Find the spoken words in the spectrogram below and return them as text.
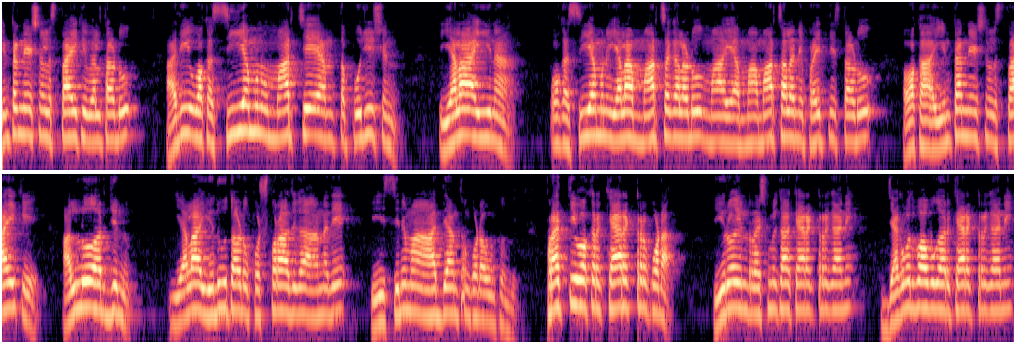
ఇంటర్నేషనల్ స్థాయికి వెళ్తాడు అది ఒక సీఎంను మార్చే అంత పొజిషన్ ఎలా ఈయన ఒక సీఎంను ఎలా మార్చగలడు మా మా మార్చాలని ప్రయత్నిస్తాడు ఒక ఇంటర్నేషనల్ స్థాయికి అల్లు అర్జున్ ఎలా ఎదుగుతాడు పుష్పరాజుగా అన్నది ఈ సినిమా ఆద్యాంతం కూడా ఉంటుంది. ప్రతి ఒక్కరి క్యారెక్టర్ కూడా హీరోయిన్ రష్మిక క్యారెక్టర్ కానీ జగపతి బాబు గారి క్యారెక్టర్ కానీ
